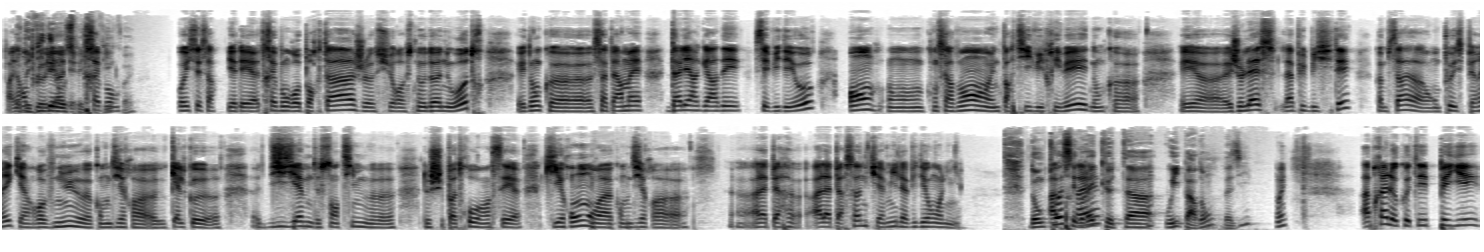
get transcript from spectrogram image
Par exemple, il y a des très bons. Oui, c'est ça. Il y a des très bons reportages sur Snowden ou autres, et donc euh, ça permet d'aller regarder ces vidéos en, conservant une partie vie privée. Donc, euh, euh, et, je laisse la publicité. Comme ça, on peut espérer qu'il y a un revenu, comment dire, quelques dixièmes de centimes de je sais pas trop. Hein, c'est qui iront, comment dire, à la à la personne qui a mis la vidéo en ligne. Donc toi, c'est vrai que tu as... Oui, pardon, vas-y. Oui. Après, le côté payé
